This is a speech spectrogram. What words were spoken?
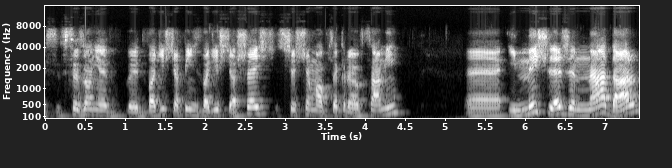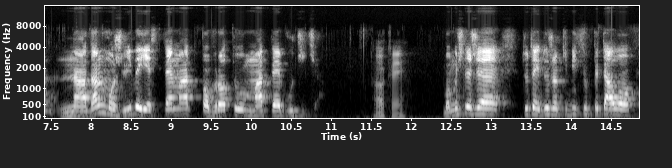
w sezonie 25-26 z sześcioma obcokrajowcami E, i myślę, że nadal, nadal możliwy jest temat powrotu Mate Vucicia. Okej. Bo myślę, że tutaj dużo kibiców pytało,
